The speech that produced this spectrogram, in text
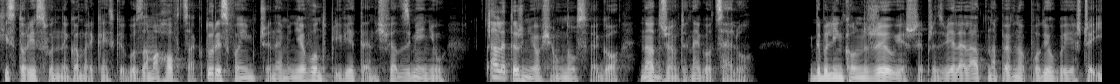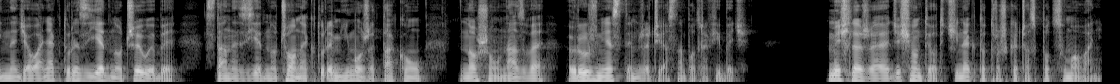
historię słynnego amerykańskiego zamachowca, który swoim czynem niewątpliwie ten świat zmienił, ale też nie osiągnął swego nadrzędnego celu. Gdyby Lincoln żył jeszcze przez wiele lat, na pewno podjąłby jeszcze inne działania, które zjednoczyłyby Stany Zjednoczone, które mimo, że taką noszą nazwę, różnie z tym rzecz jasna potrafi być. Myślę, że dziesiąty odcinek to troszkę czas podsumowań.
